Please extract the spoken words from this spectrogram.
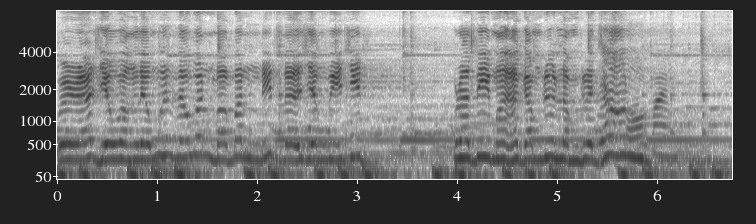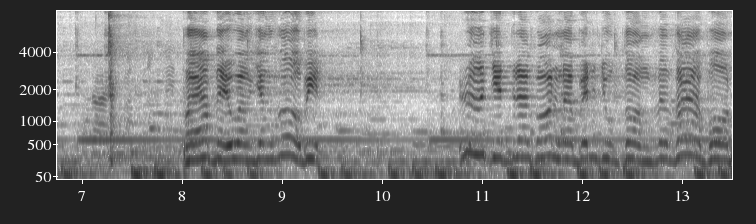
เวลาเที่ยววังแล้วเหมือนสวรรค์มาบัณฑิตเลยยังวิจิตรประติมากรรมรื่นลำกระชอนภาพในวังยังโซบิด หรือจิตรกรและเป็นจุกทองสถาพล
